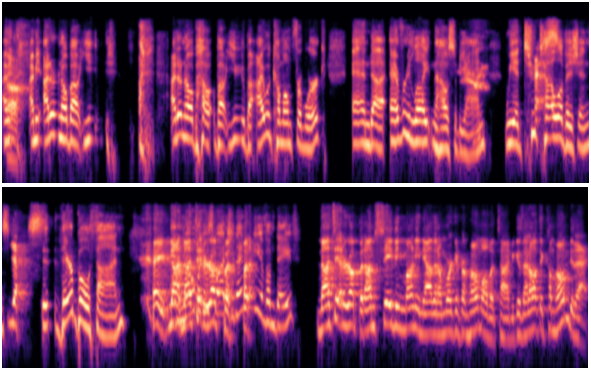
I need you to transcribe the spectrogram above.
I mean, oh. I mean, I don't know about you. I don't know about about you, but I would come home from work and uh, every light in the house would be on. We had two yes. televisions. Yes, they're both on. Hey, not not to interrupt, but, but any of them, Dave. Not to interrupt, but I'm saving money now that I'm working from home all the time because I don't have to come home to that.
